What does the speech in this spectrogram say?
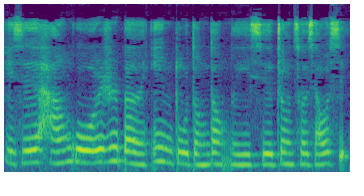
以及韩国、日本、印度等等的一些政策消息。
